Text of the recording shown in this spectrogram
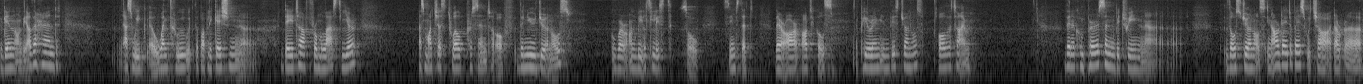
again, on the other hand, as we uh, went through the publication uh, data from last year, as much as 12% of the new journals were on Beall's list. So it seems that there are articles appearing in these journals all the time. Then a comparison between uh, those journals in our database, which are uh,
